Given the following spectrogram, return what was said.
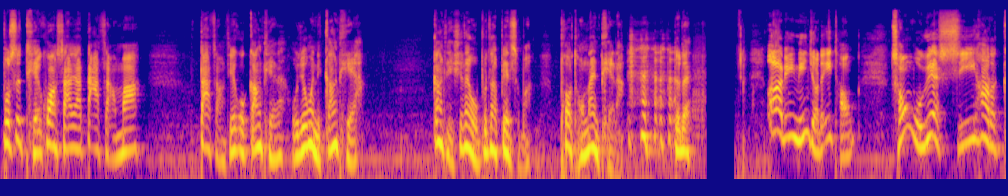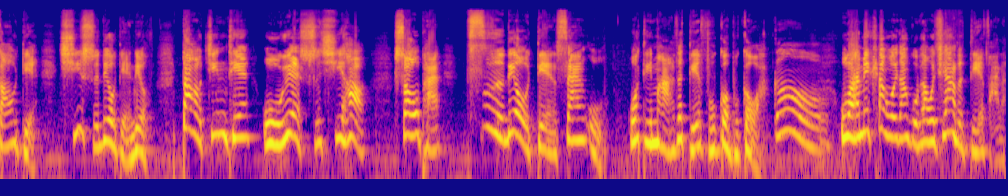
不是铁矿砂要大涨吗？大涨，结果钢铁呢？我就问你，钢铁啊，钢铁现在我不知道变什么，破铜烂铁了，对不对？二零零九的一铜，从五月十一号的高点七十六点六，到今天五月十七号收盘四六点三五，我的妈，这跌幅够不够啊？够。我还没看过一张股票会这样的跌法的，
